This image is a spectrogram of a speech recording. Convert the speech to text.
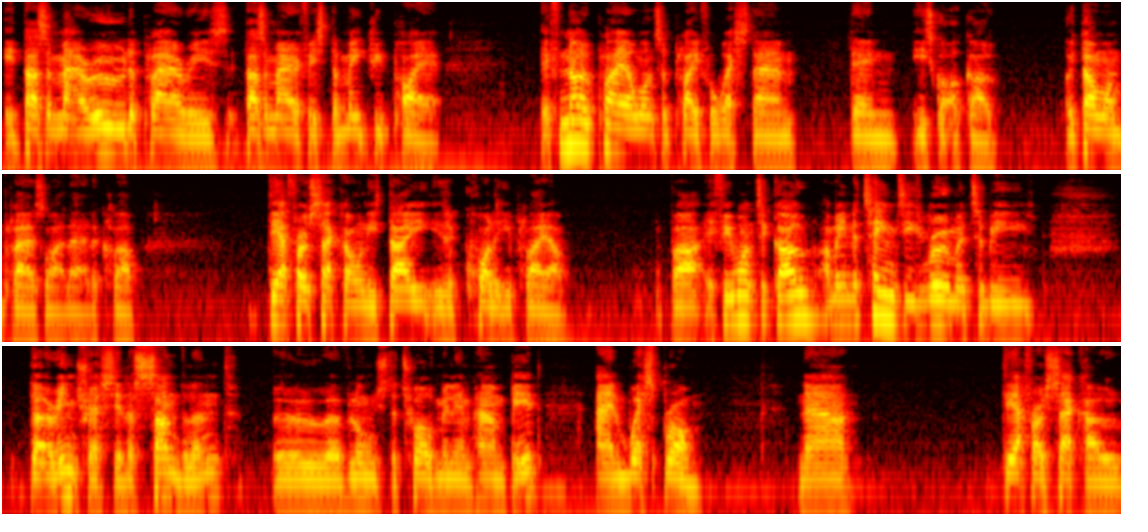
it doesn't matter who the player is. It doesn't matter if it's Dimitri Payet. If no player wants to play for West Ham, then he's got to go. I don't want players like that at the club. Diafra Sakho on his day is a quality player. But if he wants to go, I mean, the teams he's rumoured to be that are interested are Sunderland, who have launched a £12 million bid, and West Brom. Now, Diafra Sakho,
